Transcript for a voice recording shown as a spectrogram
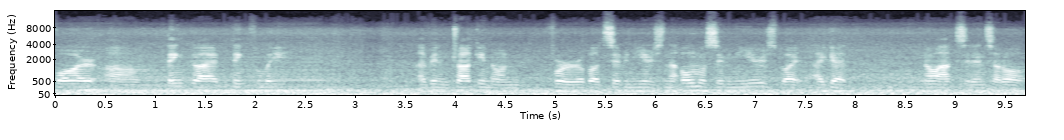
far um, thank god thankfully i've been trucking on for about seven years not almost seven years but i get no accidents at all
